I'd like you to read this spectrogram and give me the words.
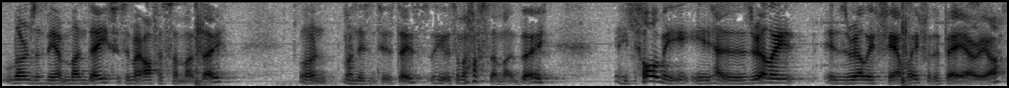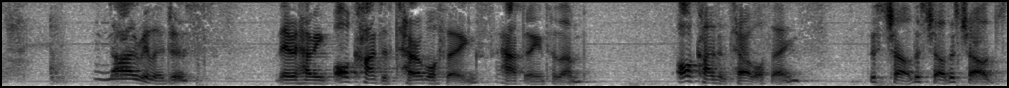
learns with me on Monday. He was in my office on Monday. Learn Mondays and Tuesdays. He was in my office on Monday. And he told me he had an Israeli, Israeli family from the Bay Area. Not religious. They were having all kinds of terrible things happening to them. All kinds of terrible things. This child, this child, this child.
